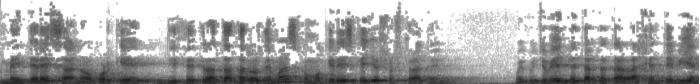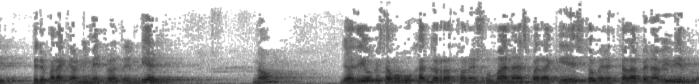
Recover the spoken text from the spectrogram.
me interesa, ¿no? Porque dice, tratad a los demás como queréis que ellos os traten. Bueno, pues yo voy a intentar tratar a la gente bien, pero para que a mí me traten bien, ¿no? Ya digo que estamos buscando razones humanas para que esto merezca la pena vivirlo.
